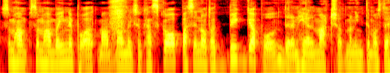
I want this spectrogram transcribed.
som han, som han var inne på, att man, man liksom kan skapa sig något att bygga på under en hel match, så att man inte måste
